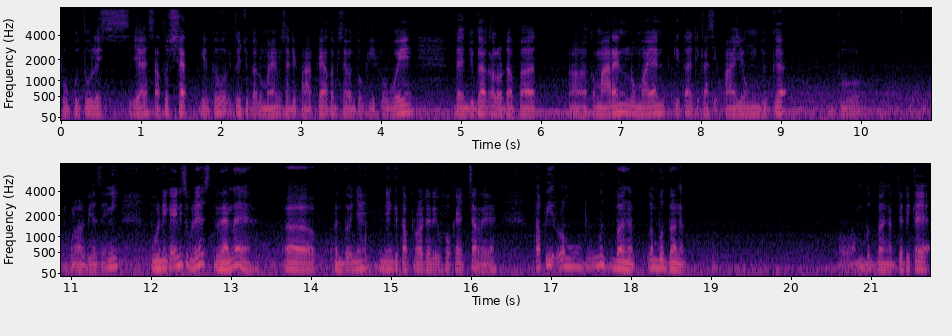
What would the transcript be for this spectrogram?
buku tulis ya satu set gitu itu juga lumayan bisa dipakai atau bisa untuk giveaway. Dan juga kalau dapat uh, kemarin lumayan kita dikasih payung juga. Itu luar biasa. Ini boneka ini sebenarnya sederhana ya. Uh, bentuknya ini yang kita peroleh dari UFO Catcher ya. Tapi lembut banget lembut banget. Lembut banget. Jadi kayak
